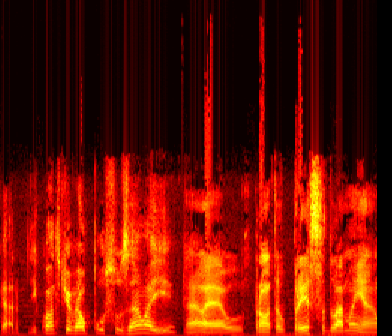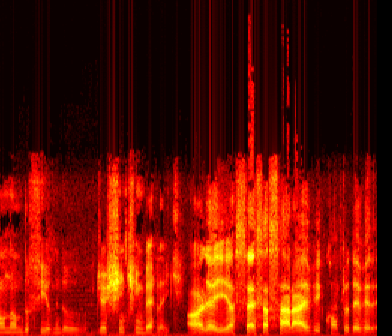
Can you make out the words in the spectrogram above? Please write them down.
cara. E quando tiver o pulsozão aí, Não, é o. Pronto, é o preço do amanhã, o nome do filme, do Justin Timberlake. olha aí, acesse a Saraiva e compre o DVD.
